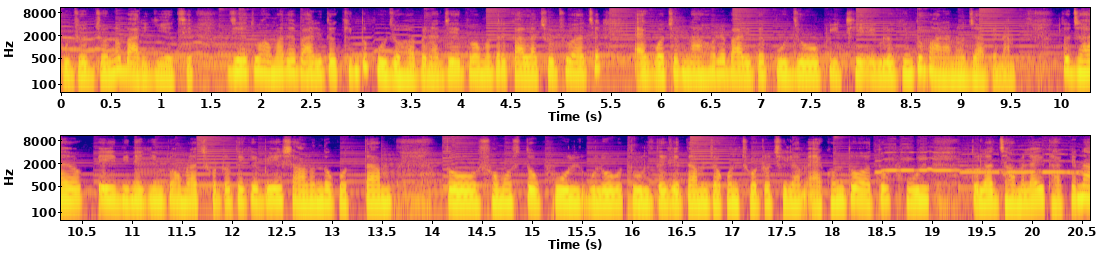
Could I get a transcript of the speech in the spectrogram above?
পুজোর জন্য বাড়ি গিয়েছে। যেহেতু আমাদের বাড়িতে কিন্তু পুজো হবে না, যেহেতু আমাদের কালা ছুঁচু আছে, এক বছর না হলে বাড়িতে পুজো, পিঠে এগুলো কিন্তু বানানো যাবে না। তো যাই হোক, এই দিনে কিন্তু আমরা ছোট থেকে বেশ আনন্দ করতাম। তো সমস্ত ফুলগুলো তুলতে যেতাম। যখন ছোট ছিলাম, এখন তো অত ফুল তোলার ঝামেলাই থাকে না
